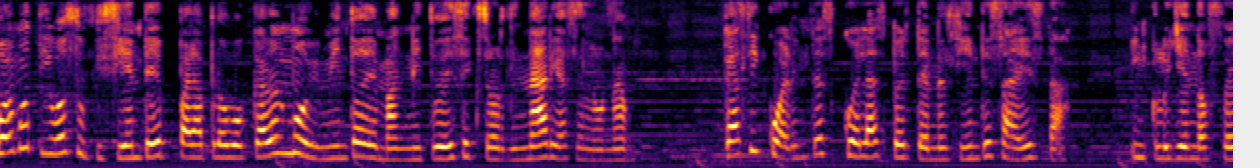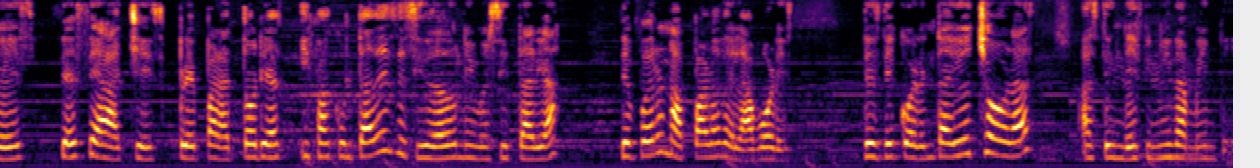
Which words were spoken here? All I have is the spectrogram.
Fue motivo suficiente para provocar un movimiento de magnitudes extraordinarias en la UNAM. Casi 40 escuelas pertenecientes a esta, incluyendo FES, CCHs, preparatorias y facultades de ciudad universitaria, se fueron a paro de labores, desde 48 horas hasta indefinidamente.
